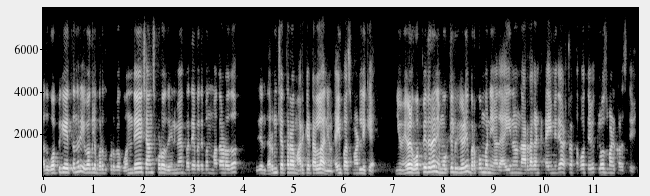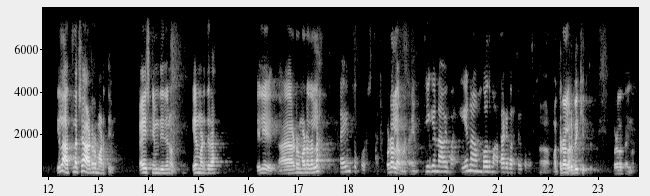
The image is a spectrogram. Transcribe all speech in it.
ಅದು ಒಪ್ಪಿಗೆ ಇತ್ತಂದ್ರೆ ಇವಾಗ್ಲೇ ಬರ್ದು ಕೊಡ್ಬೇಕು. ಒಂದೇ ಚಾನ್ಸ್ ಕೊಡೋದು. ಇನ್ಮ್ಯಾಗ ಪದೇ ಪದೇ ಬಂದ್ ಮಾತಾಡೋದು, ಇದೇನ್ ಧರ್ಮಛತ್ರ ಮಾರ್ಕೆಟ್ ಅಲ್ಲ, ನೀವು ಟೈಮ್ ಪಾಸ್ ಮಾಡ್ಲಿಕ್ಕೆ. ನೀವು ಹೇಳಿ ಒಪ್ಪಿದ್ರೆ ನಿಮ್ ವಕೀಲರಿಗೆ ಹೇಳಿ ಬರ್ಕೊಂಡ್ ಬನ್ನಿ ಅದ ಇನ್ನೊಂದು ಅರ್ಧ ಗಂಟೆ ಟೈಮ್ ಇದೆ ಅಷ್ಟ ತಗೋತೀವಿ ಕ್ಲೋಸ್ ಮಾಡಿ ಕಳಿಸ್ತೀವಿ. ಇಲ್ಲ ಹತ್ತು ಲಕ್ಷ ಆರ್ಡರ್ ಮಾಡ್ತೀವಿ. ಎಷ್ಟು ನಿಮ್ದಿದೆ ನೋಡಿ. ಏನ್ ಮಾಡ್ತೀರಾ? ಎಲ್ಲಿ ಆರ್ಡರ್ ಮಾಡೋದಲ್ಲ? ಟೈಮ್ ತಗೊಡ್ಸ್ತಾರೆ ಕೊಡಲ್ಲಮ್ಮ ಟೈಮ್ ಈಗ ನಾವ್ ಏನ್ ಅಂಬೋದು ಮಾತಾಡಿ ಬರ್ತಿರ್ತೇವೆ ಹಾ, ಮತ್ತೆ ಬರ್ಬೇಕಿತ್ತು ಕೊಡಬೇಕಾಗಿತ್ತು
